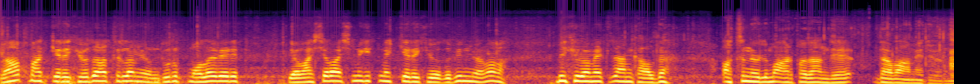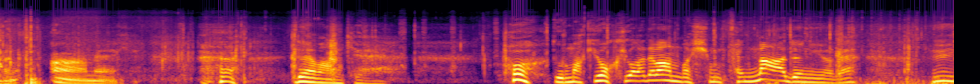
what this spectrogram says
Ne yapmak gerekiyordu hatırlamıyorum. Durup mola verip yavaş yavaş mı gitmek gerekiyordu bilmiyorum ama bir kilometrem kaldı. Atın ölümü arpadan diye devam ediyorum ben. Amek. devam ki. Oh, durmak yok. Yola devam başım fena dönüyor be. Hüy.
